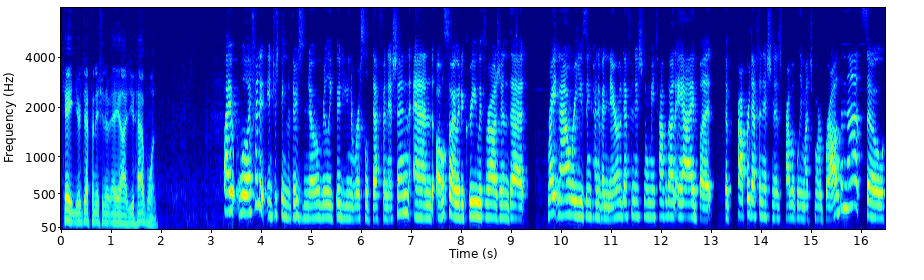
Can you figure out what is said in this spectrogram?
Kate, your definition of AI, do you have one? I, well, I find it interesting that there's no really good universal definition. And also I would agree with Rajan that right now we're using kind of a narrow definition when we talk about AI, but the proper definition is probably much more broad than that. So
